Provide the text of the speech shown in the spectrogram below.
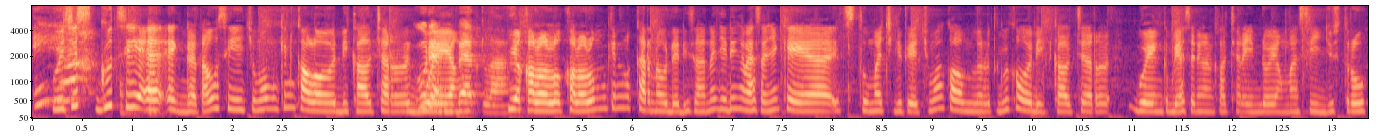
Iya. Which is good sih, eh, eh gak tahu sih, cuma mungkin kalau di culture good gue yang, bad lah. ya kalau lo kalau lo mungkin karena udah di sana jadi ngerasanya kayak it's too much gitu ya. Cuma kalau menurut gue kalau di culture gue yang kebiasaan dengan culture Indo yang masih justru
